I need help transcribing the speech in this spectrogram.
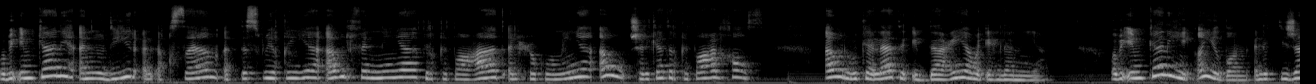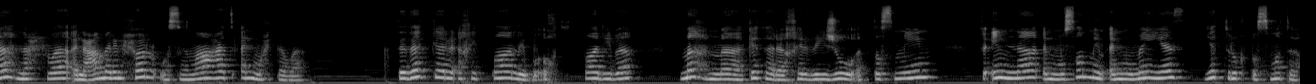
وبإمكانه أن يدير الأقسام التسويقية أو الفنية في القطاعات الحكومية أو شركات القطاع الخاص أو الوكالات الإبداعية والإعلانية. وبإمكانه أيضا الاتجاه نحو العمل الحر وصناعة المحتوى. تذكر أخي الطالب وأختي الطالبة مهما كثر خريجو التصميم فإن المصمم المميز يترك بصمته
